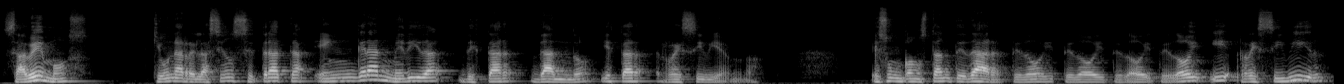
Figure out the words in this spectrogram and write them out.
Sabemos que una relación se trata en gran medida de estar dando y estar recibiendo. Es un constante dar, te doy, te doy, te doy, te doy y recibir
